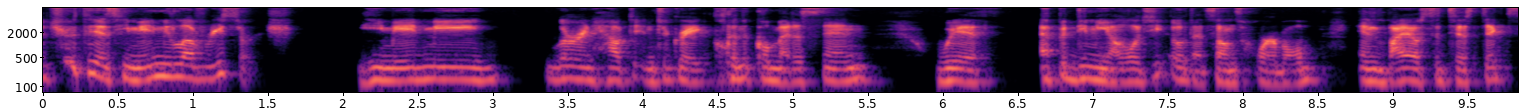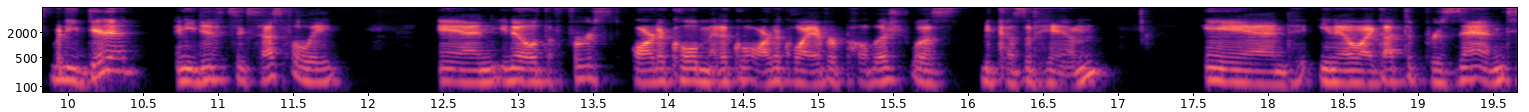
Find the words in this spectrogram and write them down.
The truth is, he made me love research. He made me learn how to integrate clinical medicine with epidemiology. Oh, that sounds horrible. And biostatistics, but he did it and he did it successfully. And, you know, the first article, medical article I ever published was because of him. And, you know, I got to present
